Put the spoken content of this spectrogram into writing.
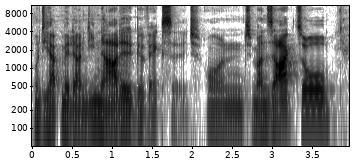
und die hat mir dann die Nadel gewechselt. Und man sagt so, äh,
